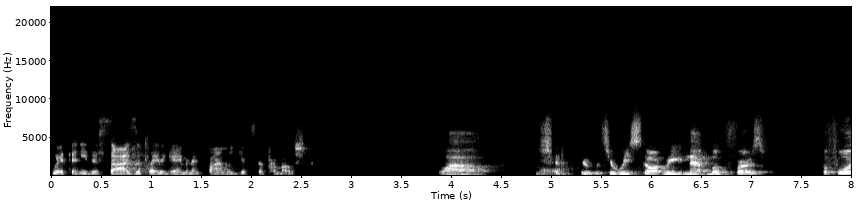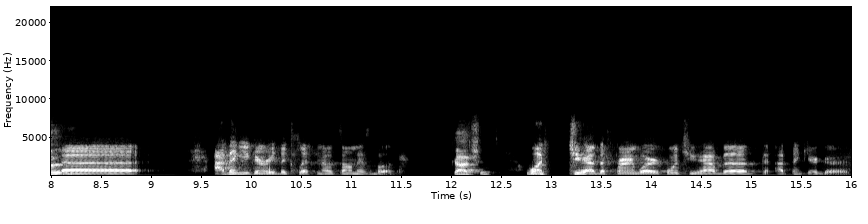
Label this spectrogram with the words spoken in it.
with. And he decides to play the game and then finally gets the promotion. Wow. Yeah. Should, should, we start reading that book first before? Uh, I think you can read the cliff notes on this book. Got you. Once you have the framework, once you have the, I think you're good.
